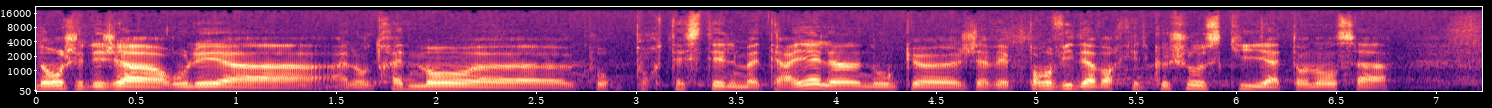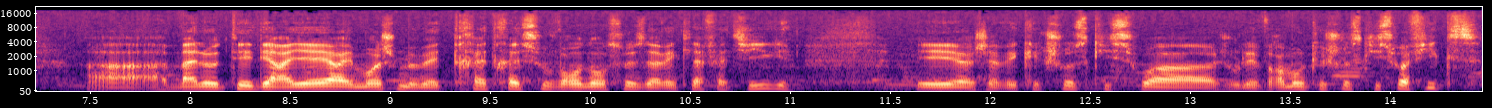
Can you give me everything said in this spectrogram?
Non, j'ai déjà roulé à, l'entraînement euh, pour, tester le matériel, hein. donc euh, j'avais pas envie d'avoir quelque chose qui a tendance à, balloter derrière. Et moi, je me mets très souvent danseuse avec la fatigue. Et euh, j'avais quelque chose qui soit, je voulais vraiment quelque chose qui soit fixe.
